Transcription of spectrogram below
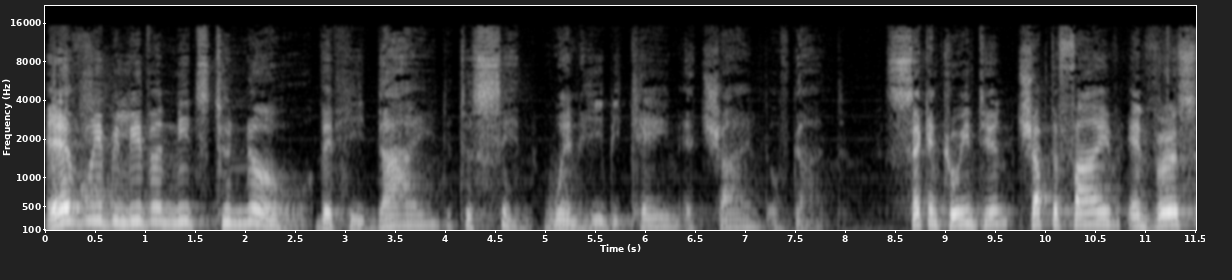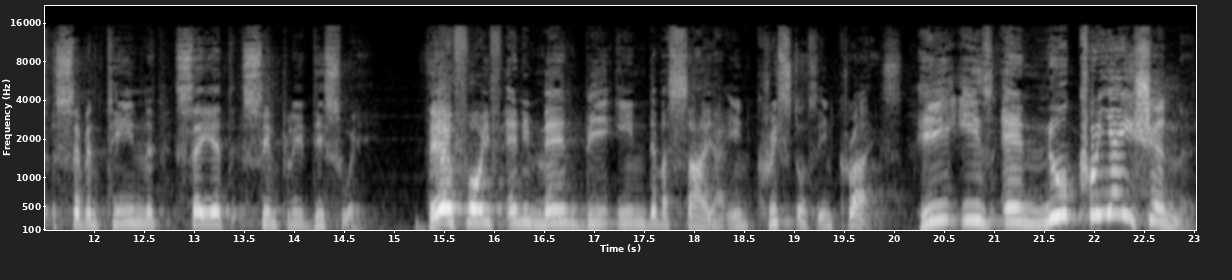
Every believer needs to know that he died to sin when he became a child of God. 2 Corinthians chapter 5 and verse 17 say it simply this way. Therefore, if any man be in the Messiah, in Christos, in Christ, he is a new creation.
